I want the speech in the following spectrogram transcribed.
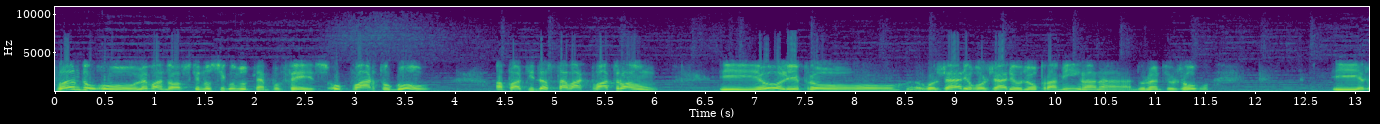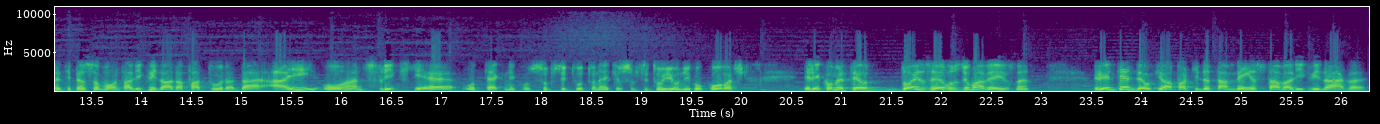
Quando o Lewandowski, no segundo tempo, fez o quarto gol, a partida estava 4 a 1 e eu olhei para o Rogério, o Rogério olhou para mim lá na, durante o jogo e a gente pensou, bom, está liquidada a fatura. Da, aí o Hans Flick, que é o técnico substituto, né, que substituiu o Nico Kovac, ele cometeu dois erros de uma vez, né? Ele entendeu que a partida também estava liquidada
